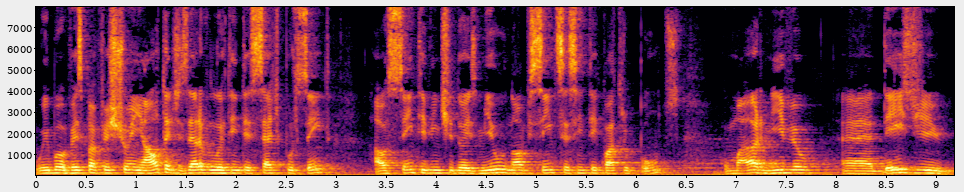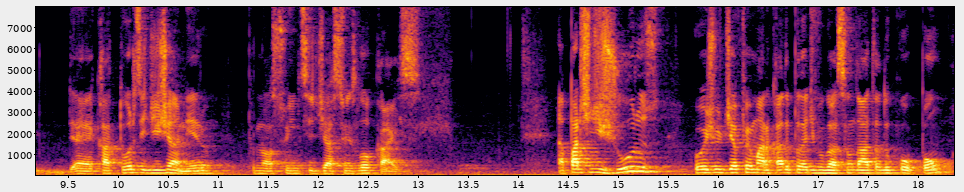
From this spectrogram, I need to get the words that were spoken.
o Ibovespa fechou em alta de 0,87% aos 122.964 pontos, o maior nível é, desde é, 14 de janeiro para o nosso índice de ações locais. Na parte de juros, hoje o dia foi marcado pela divulgação da ata do Copom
